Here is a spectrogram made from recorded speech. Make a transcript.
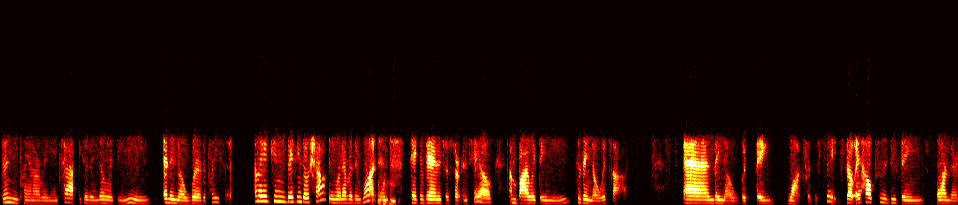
spending plan already intact because they know what they need and they know where to place it. and they can they can go shopping whenever they want and hmm take advantage of certain sales and buy what they need because they know it's hot and they know what they want for the space. So it helps them to do things on their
